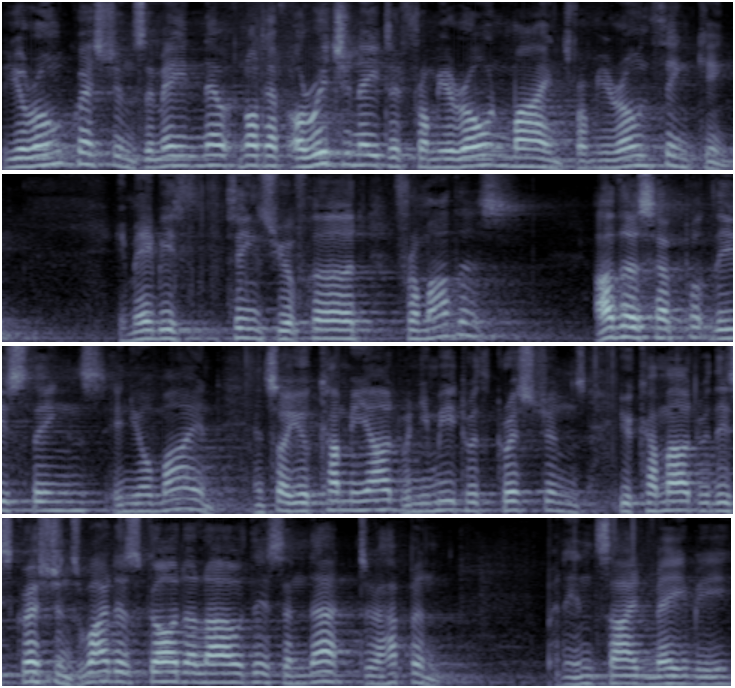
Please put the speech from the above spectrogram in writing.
your own questions. They may not have originated from your own mind, from your own thinking. It may be things you've heard from others. Others have put these things in your mind. And so you're coming out, when you meet with Christians, you come out with these questions Why does God allow this and that to happen? But inside, maybe,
